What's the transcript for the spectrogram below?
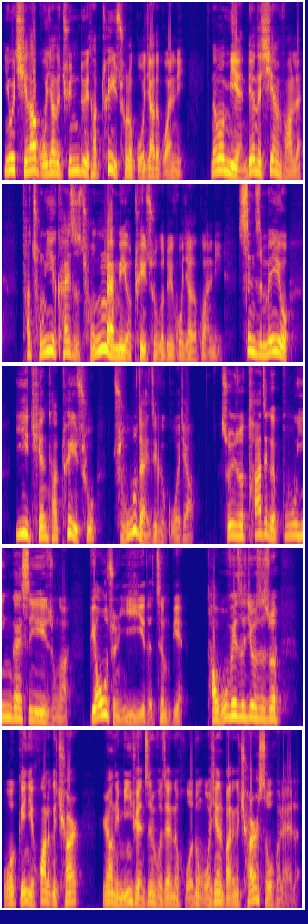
因为其他国家的军队他退出了国家的管理，那么缅甸的宪法呢？他从一开始从来没有退出过对国家的管理，甚至没有一天他退出主宰这个国家。所以说，他这个不应该是一种啊标准意义的政变，他无非是就是说我给你画了个圈儿，让你民选政府在那活动，我现在把那个圈儿收回来了。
